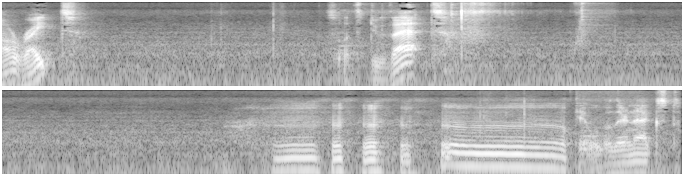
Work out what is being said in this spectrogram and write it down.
all right. So let's do that. Hmm, hmm, hmm, Hmm, okay, we'll go there next.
